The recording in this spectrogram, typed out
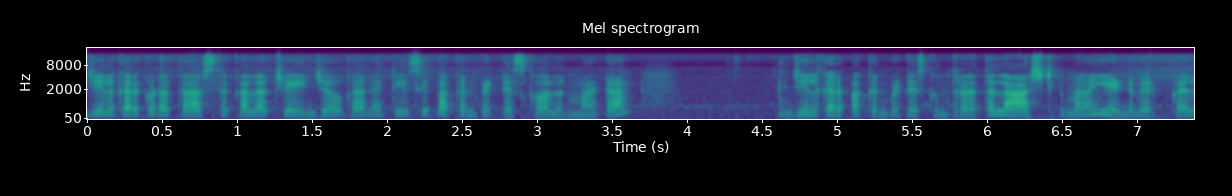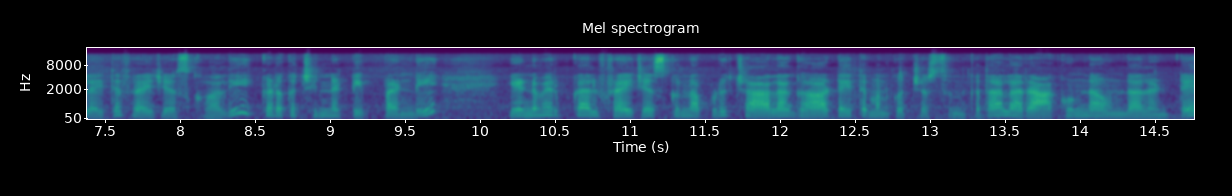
జీలకర్ర కూడా కాస్త కలర్ చేంజ్ అవగానే తీసి పక్కన పెట్టేసుకోవాలన్నమాట. జీలకర్ర పక్కన పెట్టేసుకున్న తర్వాత లాస్ట్కి మనం ఎండుమిరపకాయలు అయితే ఫ్రై చేసుకోవాలి. ఇక్కడ ఒక చిన్న టిప్ అండి. ఎండుమిరపకాయలు ఫ్రై చేసుకున్నప్పుడు చాలా ఘాట్ అయితే మనకు వచ్చేస్తుంది కదా. అలా రాకుండా ఉండాలంటే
